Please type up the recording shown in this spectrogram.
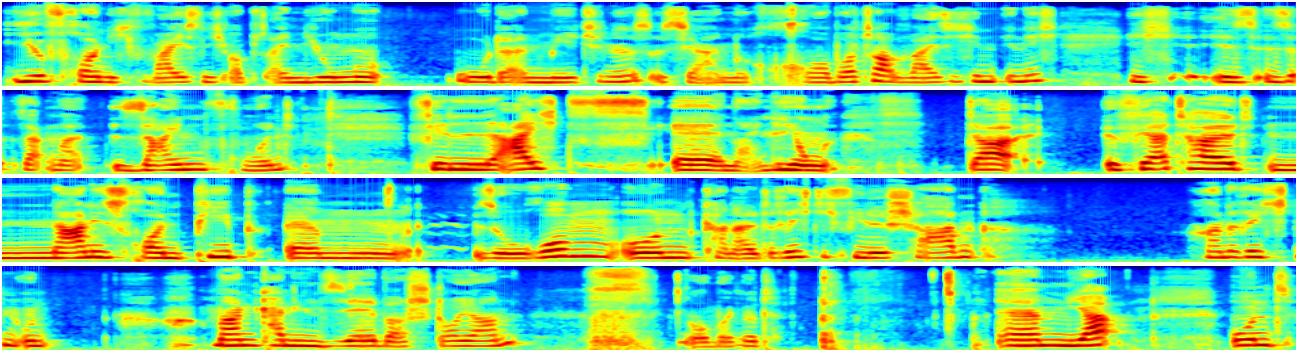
ihr Freund, ich weiß nicht, ob es ein Junge oder ein Mädchen ist, ist ja ein Roboter, weiß ich nicht. Ich, ich sag mal, sein Freund. Vielleicht, äh, nein, Junge. Da fährt halt Nanis Freund Piep ähm, so rum und kann halt richtig viel Schaden anrichten und man kann ihn selber steuern. Oh mein Gott. Ähm, ja, und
